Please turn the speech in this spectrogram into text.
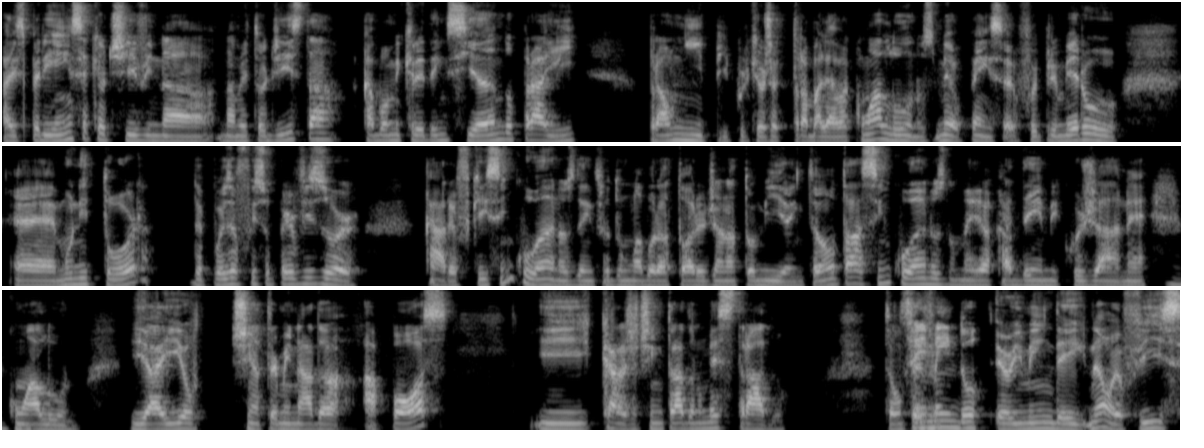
a experiência que eu tive na, na Metodista acabou me credenciando para ir para a Unip, porque eu já trabalhava com alunos. Meu, pensa, eu fui primeiro é, monitor, depois eu fui supervisor. Cara, eu fiquei cinco anos dentro de um laboratório de anatomia, então eu estava cinco anos no meio acadêmico já, né, com aluno. E aí eu tinha terminado a, a pós e, cara, já tinha entrado no mestrado. Então Você teve- emendou. eu emendei. Não, eu fiz,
